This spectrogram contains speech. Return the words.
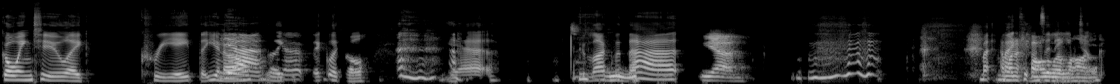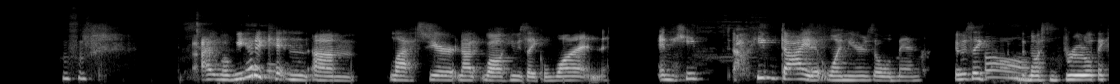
going to like create the, you know, yeah, like yep. cyclical. yeah. Good luck with that. Yeah. my, my kitten's an angel. I well, we had a kitten um last year. Not well, he was like one, and he he died at one years old. Man, it was like oh. the most brutal thing.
